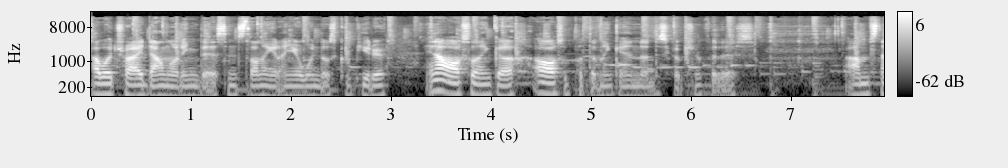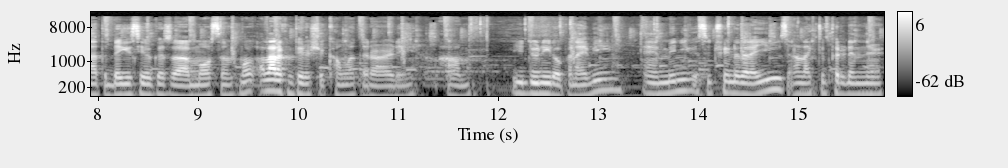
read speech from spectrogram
I will try downloading this, installing it on your Windows computer, and I'll also link. Uh, I'll also put the link in the description for this. Um, it's not the biggest deal because uh, most of a lot of computers should come with it already. Um, you do need OpenIV and Menyoo is the trainer that I use, and I like to put it in there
